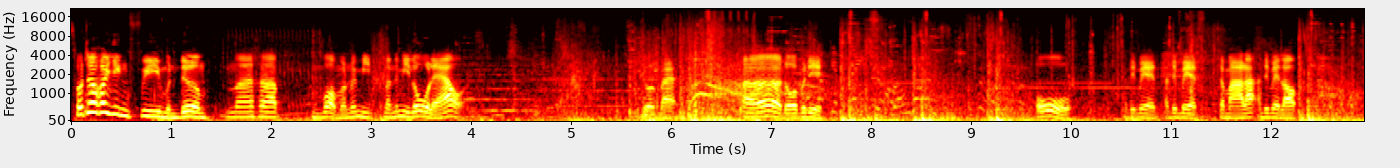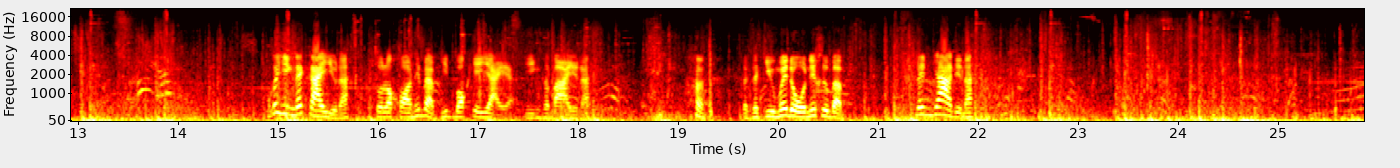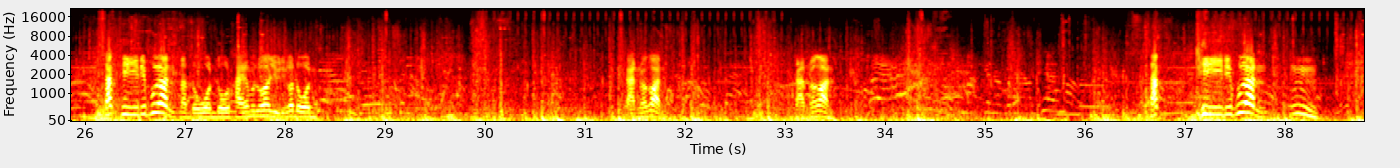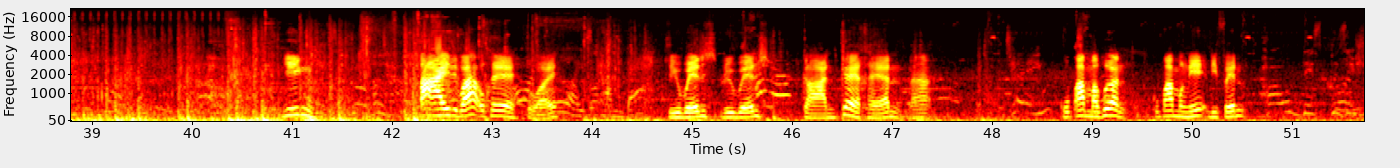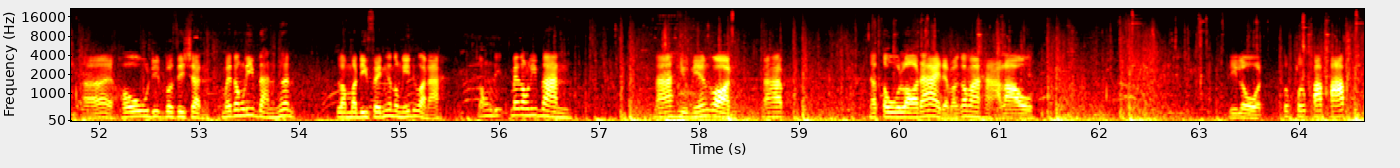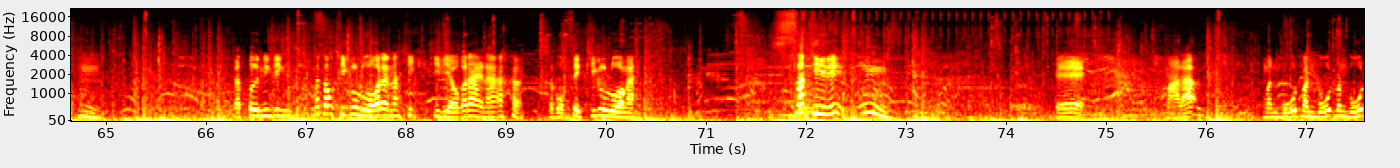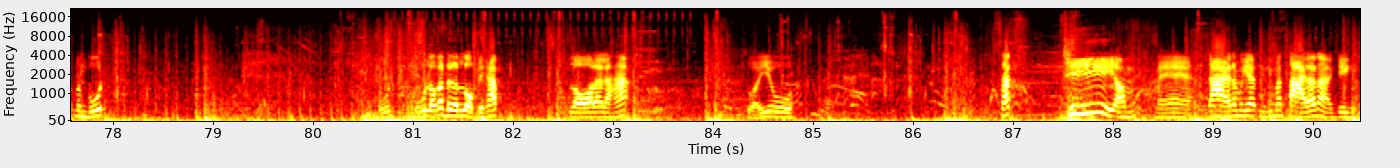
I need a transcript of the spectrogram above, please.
โซเจอร์ก็ยิงฟรีเหมือนเดิมนะครับผมบอกมันไม่มีมันไม่มีโล่แล้ว โดนไปเออโดนไปดิโอ้อันติเมตอันติเมตจะมาละอันติเมตเรามันก็ยิงได้ไกลอยู่นะ ตัวละครที่แบบฮิตบ็อกใหญ่ๆอะยิงสบายอยู่นะ แต่สกิลไม่โดนนี่คือแบบเล่นยากจริงนะสักทีที่เพื่อนน่ะโดน โดนใครก็ไม่รู้อยู่ดีก็โดน กันไว้ก่อน กันไว้ก่อน ทีดิเพื่อน อืมยิง ตายสิวะ โอเค สวย revenge revenge การแก้แค้นนะฮะกรุ๊ปอัพมาเพื่อนกรุ๊ปอัพตรงนี้ defense เอ่า hold this position ไม่ต้องรีบดันเพื่อน เรามา defense กันตรงนี้ดีกว่านะ ต้องไม่ต้องรีบดันนะอยู่เนี้ยก่อนนะครับประตูรอได้เดี๋ยวมันก็มาหาเรารีโหลดปึ๊บปึ๊บปั๊บปั๊บอืม แต่ปืนจริงๆ ไม่ต้องคลิกรัวๆก็ได้นะคลิกทีเดียวก็ได้นะ แต่ผมติดคลิกรัวๆไงสักทีนี้อืมโอเคมาแล้วมันบูทมันบูทมันบูทมันบูทบูทบูทเราก็เดินหลบเลยครับ รออะไรล่ะฮะสวยอยู่สักทีอะแม่ได้นะเมื่อกี้มันตายแล้วนะจริง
